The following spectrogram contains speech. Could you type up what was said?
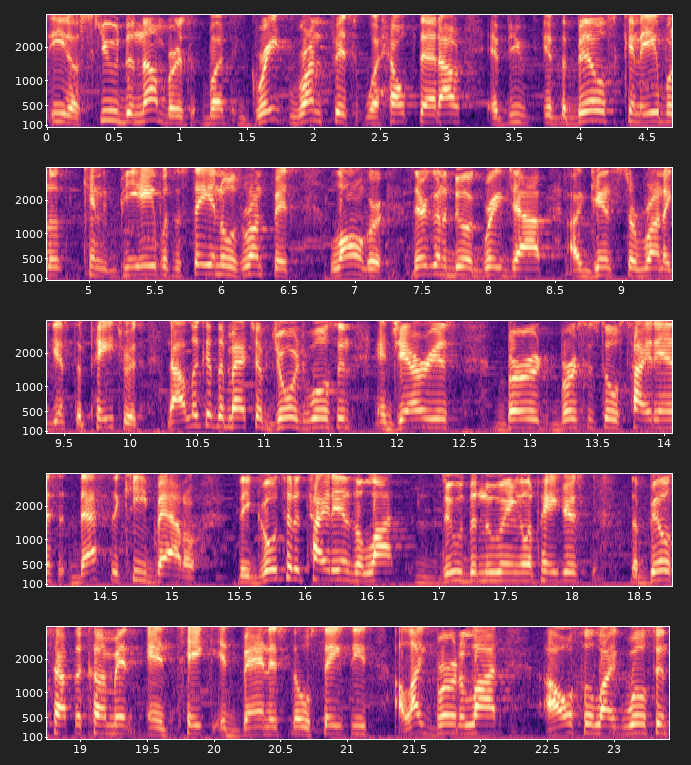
you know skewed the numbers, but great run fits will help that out. If you if the Bills can able to can be able to stay in those run fits longer, they're going to do a great job against the run against the Patriots. Now look at the matchup: George Wilson and Jairus Byrd versus those tight ends. That's the key battle. They go to the tight ends a lot. Do the New England Patriots? The Bills have to come in and take advantage those safeties. I like Byrd a lot. I also like Wilson.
